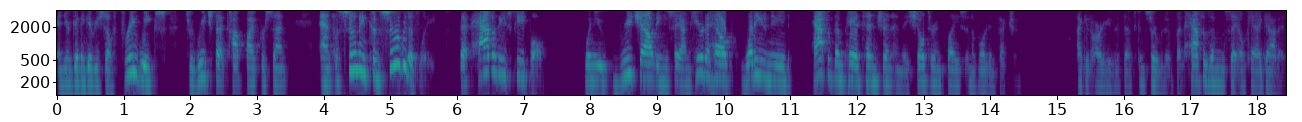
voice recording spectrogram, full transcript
and you're going to give yourself three weeks to reach that top 5% and assuming conservatively that half of these people, when you reach out and you say, I'm here to help, what do you need? Half of them pay attention and they shelter in place and avoid infection. I could argue that that's conservative, but half of them say, okay, I got it.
